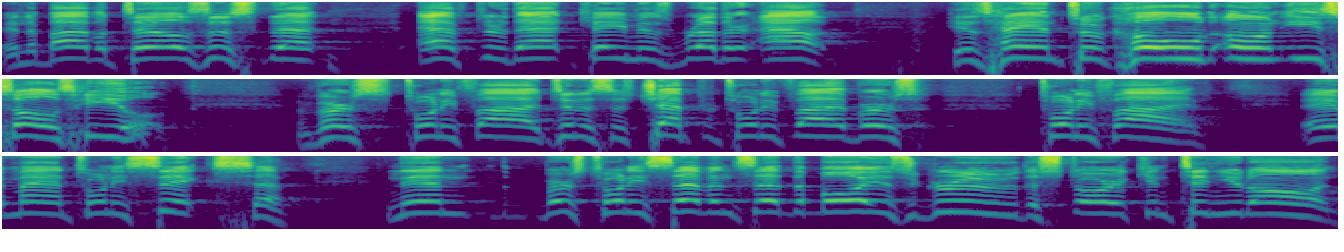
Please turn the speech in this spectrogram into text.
And the Bible tells us that after that came his brother out. His hand took hold on Esau's heel. Verse 25, Genesis chapter 25, verse 25. Amen. 26. And then verse 27 said, The boys grew. The story continued on.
